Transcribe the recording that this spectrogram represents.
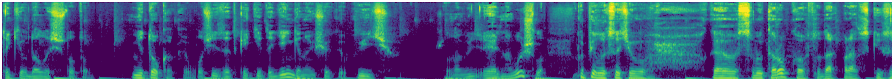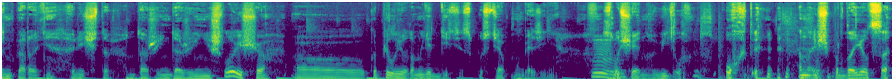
таки удалось что-то не только как, получить за это какие-то деньги, но еще как, видеть, что оно реально вышло. Купил, кстати, свою коробку, туда пратовских экземпляров речи-то даже, даже и не шло еще. А, купил ее там лет 10 спустя в магазине. Mm. Случайно увидел. Ох ты, она еще продается.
